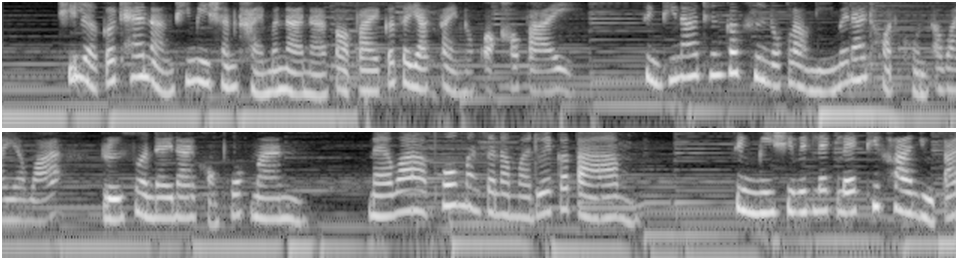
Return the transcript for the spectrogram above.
ำที่เหลือก็แค่หนังที่มีชั้นไขมันหนาๆต่อไปก็จะยัดใส่นกออกเข้าไป สิ่งที่น่าทึ่งก็คือนกเหล่านี้ไม่ได้ถอดขนอวัยวะ หรือส่วนใด ๆ ของพวกมัน แม้ว่าพวกมันจะนำมาด้วยก็ตาม สิ่งมีชีวิตเล็ก ๆ ที่คลานอยู่ใต้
